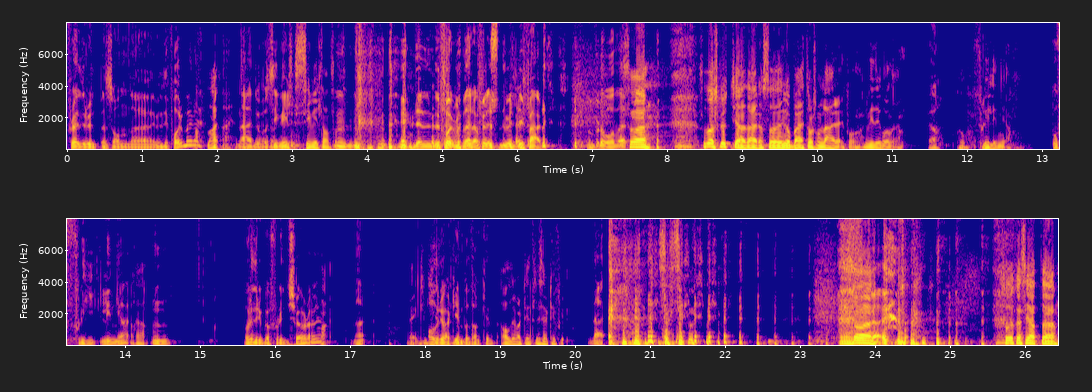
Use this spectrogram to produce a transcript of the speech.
Fløy du rundt med sånn uh, uniform, eller? Nei. Nei, du var sivil. Sivilt ansatt. Mm. Den uniformen der er forresten veldig fæl. Blå der. Så, så da slutter jeg der, og så jobber jeg et år som lærer på videregående. Ja. På flylinja. På flylinja, ja. Ja. Mm. Har du drevet og flydd sjøl, eller? Nei. Nei. Egentlig ikke. Aldri vært inne på tanken? Aldri vært interessert i fly. Nei. Så, så du kan si at uh,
